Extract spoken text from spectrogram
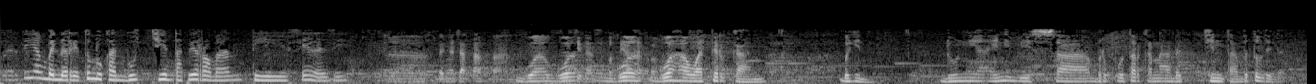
Berarti yang bener itu bukan bucin tapi romantis ya gak sih? Nah, dengan catatan. Gua gua gua gua khawatirkan begini. Dunia ini bisa berputar karena ada cinta betul tidak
